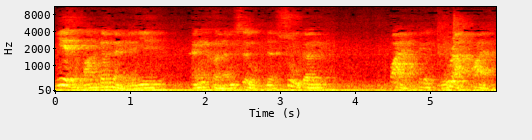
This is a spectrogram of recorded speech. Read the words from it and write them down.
叶子黄的根本原因很可能是我们的树根坏了，这个土壤坏了。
